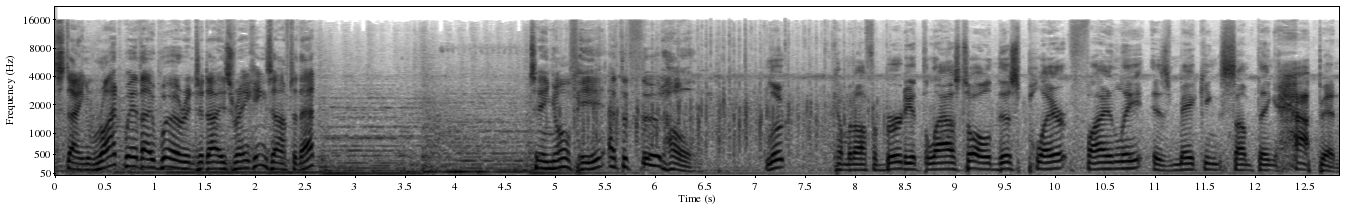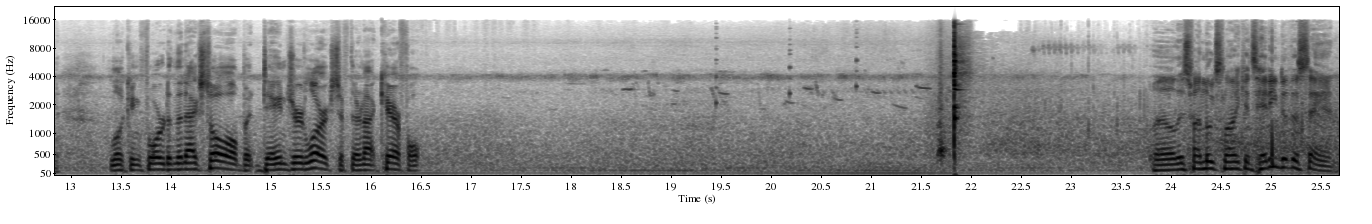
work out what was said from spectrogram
staying right where they were in today's rankings after that. Teeing off here at the third hole. Look, coming off a birdie at the last hole, this player finally is making something happen. Looking forward to the next hole, but danger lurks if they're not careful. Well, this one looks like it's heading to the sand.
